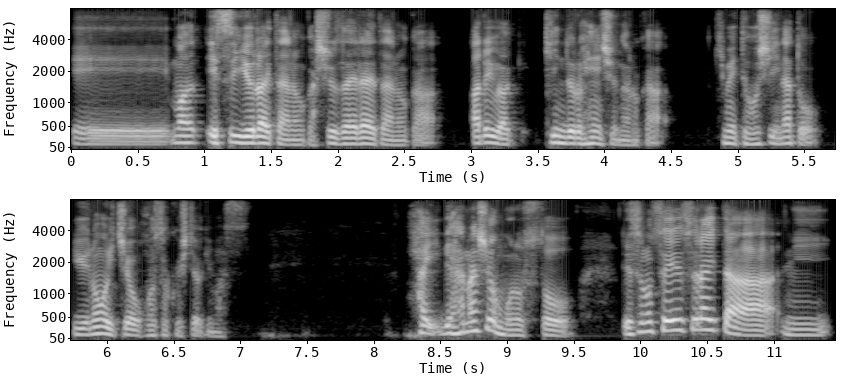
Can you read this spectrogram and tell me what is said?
えー、まあ、SEO ライターなのか、取材ライターなのか、あるいは Kindle 編集なのか、決めてほしいなというのを一応補足しておきます。はい。で、話を戻すと、で、そのセールスライターに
